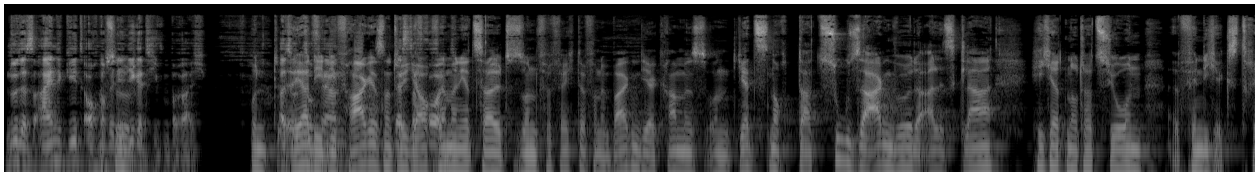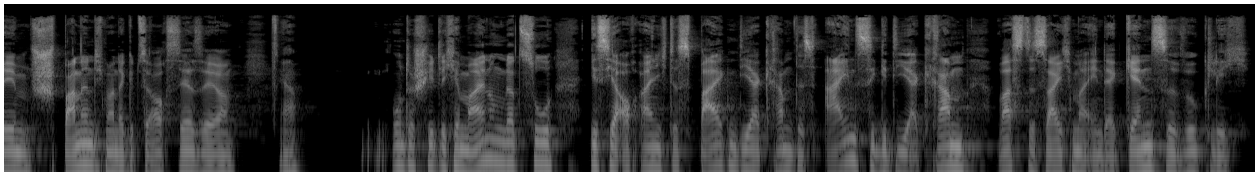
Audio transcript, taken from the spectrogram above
Nur das eine geht auch noch Absolut. in den negativen Bereich. Und also ja, die, die Frage ist natürlich auch, wenn man jetzt halt so ein Verfechter von einem Balkendiagramm ist und jetzt noch dazu sagen würde, alles klar, Hichert-Notation äh, finde ich extrem spannend. Ich meine, da gibt's ja auch sehr, sehr, ja, unterschiedliche Meinungen dazu, ist ja auch eigentlich das Balkendiagramm das einzige Diagramm, was das, sag ich mal, in der Gänze wirklich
